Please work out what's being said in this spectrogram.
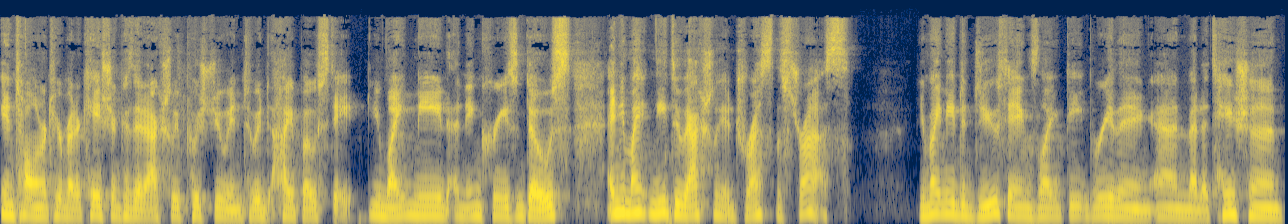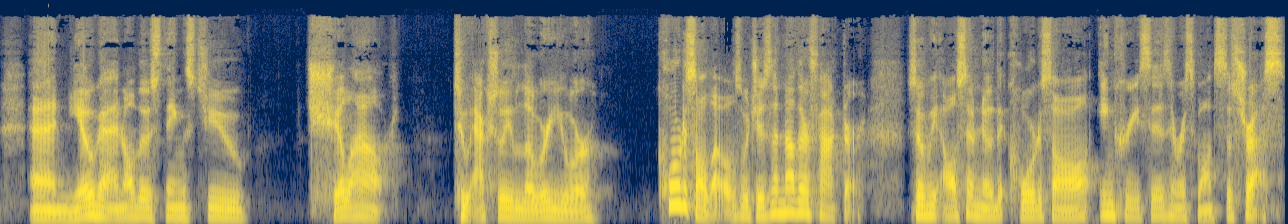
intolerant to your medication because it actually pushed you into a hypo state. You might need an increased dose and you might need to actually address the stress. You might need to do things like deep breathing and meditation and yoga and all those things to chill out, to actually lower your cortisol levels, which is another factor. So we also know that cortisol increases in response to stress.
